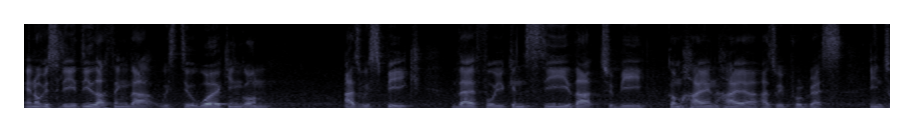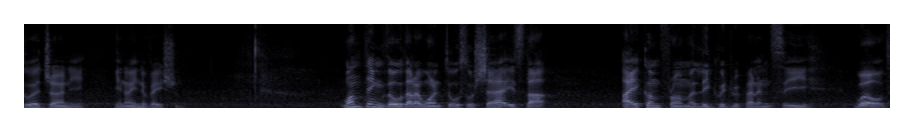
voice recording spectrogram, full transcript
And obviously, these are things that we're still working on as we speak. Therefore, you can see that to be come higher and higher as we progress into a journey in our innovation. One thing, though, that I wanted to also share is that I come from a liquid repellency world,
